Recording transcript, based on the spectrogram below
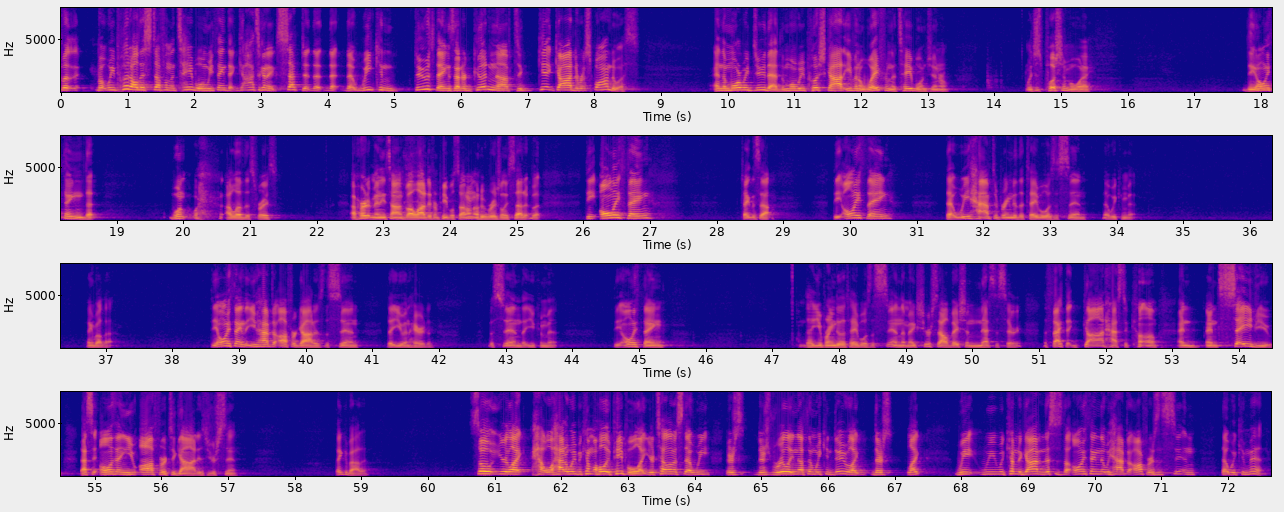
But, but we put all this stuff on the table and we think that God's going to accept it, that, that, that we can do things that are good enough to get God to respond to us. And the more we do that, the more we push God even away from the table in general. We just push him away. The only thing that one I love this phrase. I've heard it many times by a lot of different people, so I don't know who originally said it, but the only thing, check this out. The only thing that we have to bring to the table is the sin that we commit. Think about that. The only thing that you have to offer God is the sin that you inherited, the sin that you commit. The only thing that you bring to the table is the sin that makes your salvation necessary. The fact that God has to come and, and save you. That's the only thing you offer to God is your sin. Think about it. So you're like, how, well, how do we become a holy people? Like you're telling us that we there's there's really nothing we can do. Like there's like we, we, we come to God, and this is the only thing that we have to offer is the sin that we commit.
